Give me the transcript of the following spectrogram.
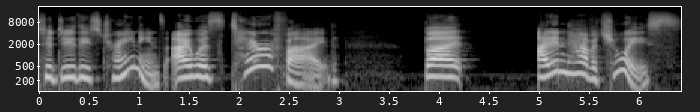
to do these trainings. I was terrified, but I didn't have a choice.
